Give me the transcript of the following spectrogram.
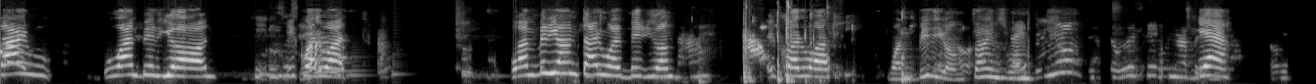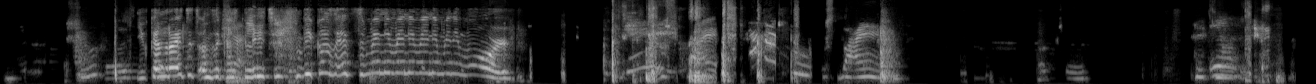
times one billion equal What? what? One billion times one billion equal what? One billion times one billion? Yeah. You can write it on the calculator because it's many, many, many, many more. Okay.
